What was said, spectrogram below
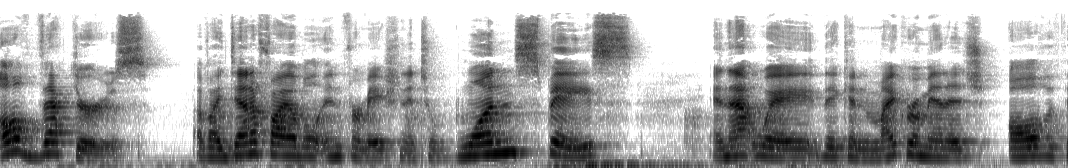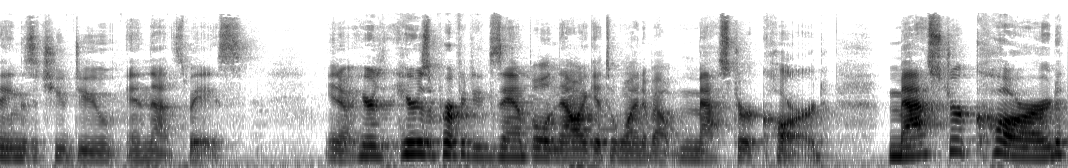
all vectors of identifiable information into one space and that way they can micromanage all the things that you do in that space you know, here's here's a perfect example. Now I get to whine about Mastercard. Mastercard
